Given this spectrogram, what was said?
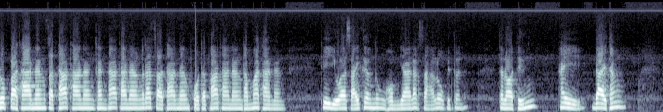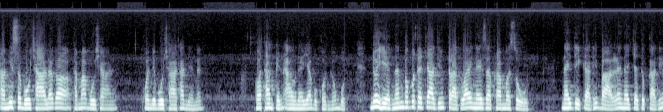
รูปทานังสัทธาทานังคันธาทานังรัศทานังโพธพาทานังธรรมทานัง ที่อยู่อาศัยเครื่องนุ่งห่มยารักษาโรคเป็นต้นนะตลอดถึงให้ได้ทั้งอามิสบูชาแล้วก็ธรรมบูชานะ ควรจะบูชาท่านอย่างนั้น เพราะท่านเป็นเอาในยบุคคลของบุตร ด้วยเหตุนั้นพระพุทธเจ้าจึงตรัสไว้ในสัพพมสูตร ในติกานิบาตและในจตุกานิ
